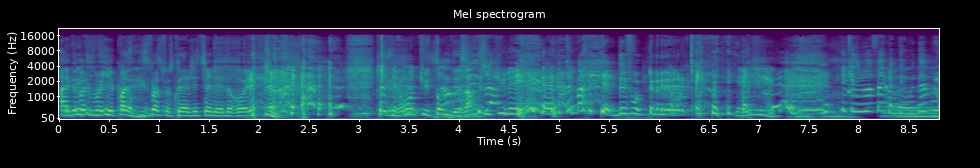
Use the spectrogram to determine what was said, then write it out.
ah, dommage, je voyais pas ce qui se passe parce que la gestion, elle est drôle. Tu vois, c'est vraiment tu tombes désarticulé. Il y a deux faux. Et qu'est-ce que vous faites Mettez-vous debout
